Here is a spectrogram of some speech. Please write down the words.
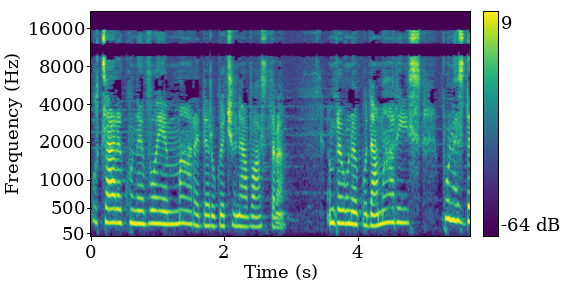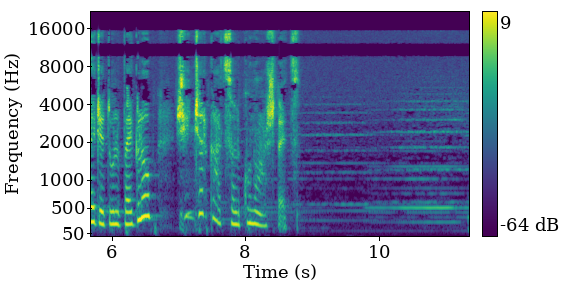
o țară cu nevoie mare de rugăciunea voastră. Împreună cu Damaris, puneți degetul pe glob și încercați să-l cunoașteți. Corea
